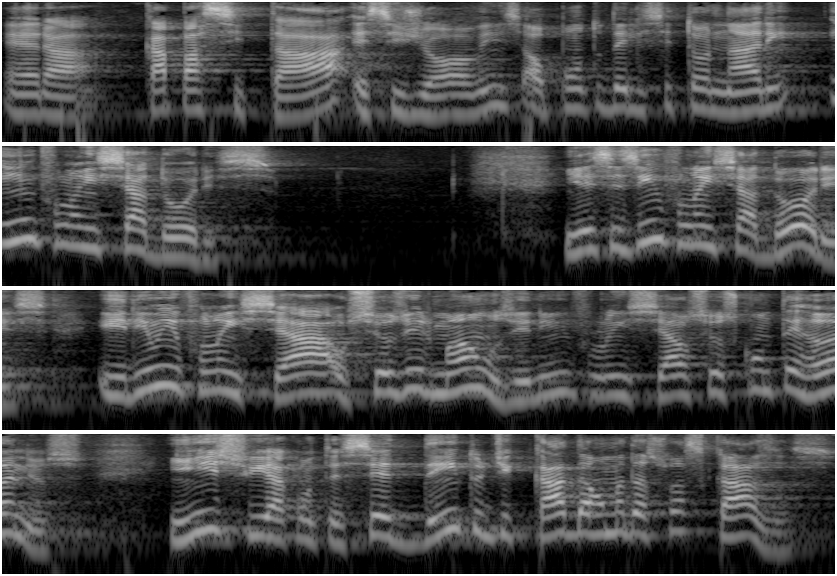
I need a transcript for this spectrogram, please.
era capacitar esses jovens ao ponto deles se tornarem influenciadores. E esses influenciadores iriam influenciar os seus irmãos, iriam influenciar os seus conterrâneos. E isso ia acontecer dentro de cada uma das suas casas.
